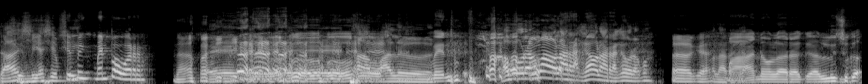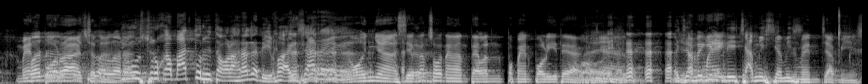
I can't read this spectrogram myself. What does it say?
Saya sih simping. Simping men power. Nah, Eh, apa lu? Men Kamu orang mah olahraga, olahraga orang mah. Olahraga. mana olahraga? Lu suka Menpora, mana lu suka cenah. olahraga? Justru ka batur itu olahraga di mah sare. Ohnya, sih kan so dengan talent pemain poli teh ya. Oh, iya. Aja Tapi main gini. di camis camis. Pemain Camis.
